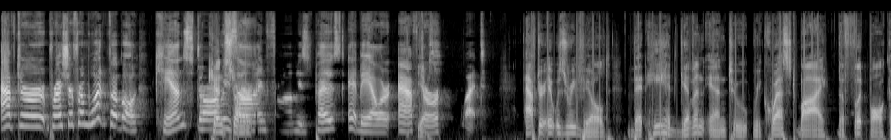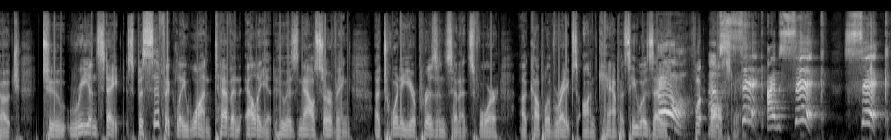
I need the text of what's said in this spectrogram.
after pressure from what football? Ken Starr Ken Starr. resigned from his post at Baylor after Yes. what? After it was revealed that he had given in to request by the football coach to reinstate specifically one Tevin Elliott, who is now serving a 20 year prison sentence for a couple of rapes on campus. He was a Oh, football I'm star. sick. I'm sick. Sick.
